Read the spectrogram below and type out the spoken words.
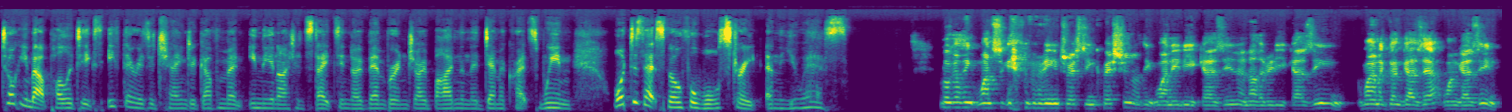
Talking about politics, if there is a change of government in the United States in November and Joe Biden and the Democrats win, what does that spell for Wall Street and the US? Look, I think once again, a very interesting question. I think one idiot goes in, another idiot goes in. One gun goes out, one goes in.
